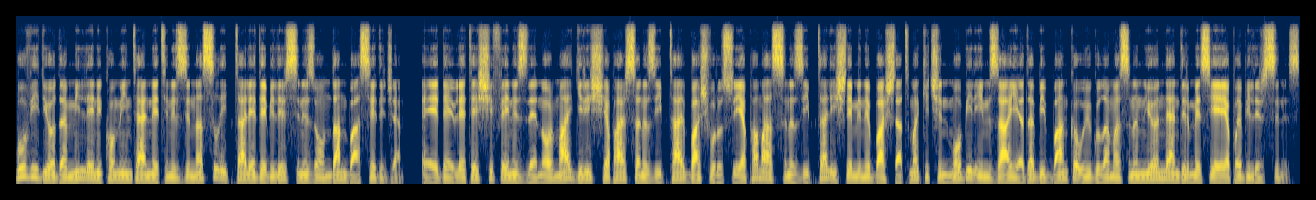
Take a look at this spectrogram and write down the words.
Bu videoda Millennium internetinizi nasıl iptal edebilirsiniz ondan bahsedeceğim. E-Devlet'e şifrenizle normal giriş yaparsanız iptal başvurusu yapamazsınız. İptal işlemini başlatmak için mobil imza ya da bir banka uygulamasının yönlendirmesiyle yapabilirsiniz.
